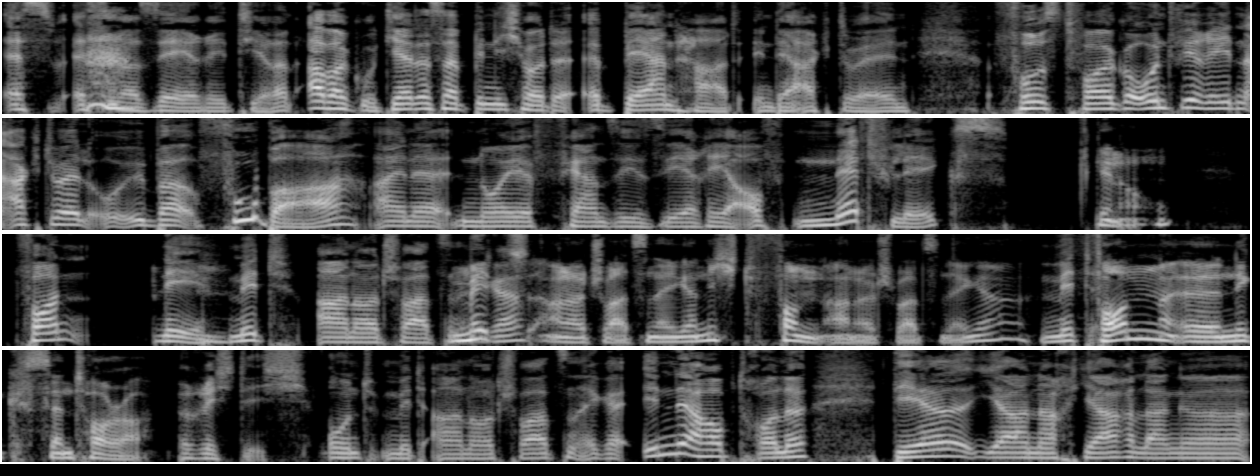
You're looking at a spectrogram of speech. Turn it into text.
Es, es war sehr irritierend. Aber gut, ja, deshalb bin ich heute äh, Bernhard in der aktuellen Frustfolge. Und wir reden aktuell über Fuba, eine neue Fernsehserie auf Netflix. Genau. Von Nee, mit Arnold Schwarzenegger. Mit Arnold Schwarzenegger, nicht von Arnold Schwarzenegger. Mit von äh, Nick Santora. Richtig. Und mit Arnold Schwarzenegger in der Hauptrolle, der ja nach jahrelanger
